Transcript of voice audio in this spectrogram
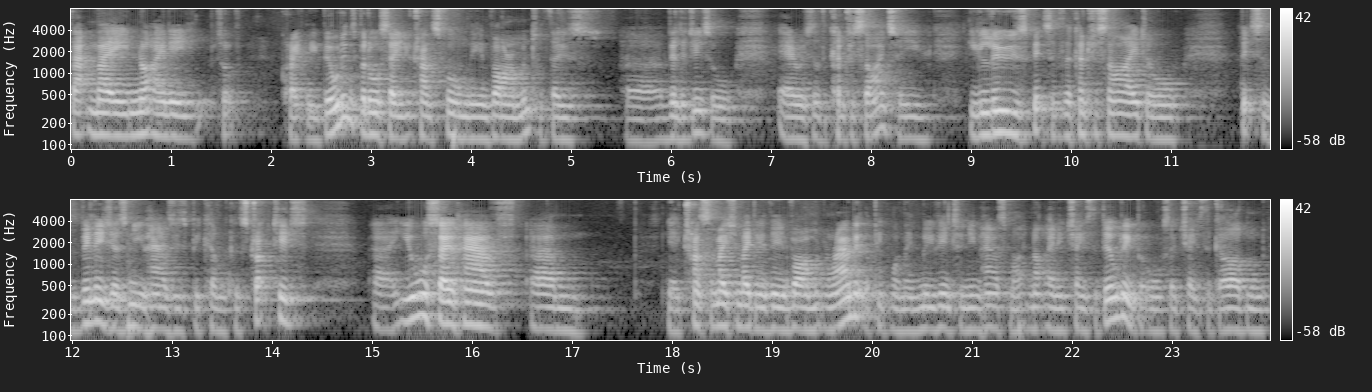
That may not only sort of create new buildings, but also you transform the environment of those uh, villages or areas of the countryside. So you you lose bits of the countryside or bits of the village as new houses become constructed. Uh, you also have um, you know, transformation maybe of the environment around it, that people when they move into a new house might not only change the building but also change the garden,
